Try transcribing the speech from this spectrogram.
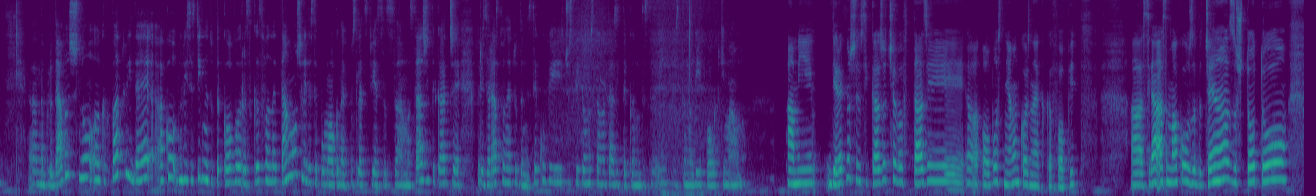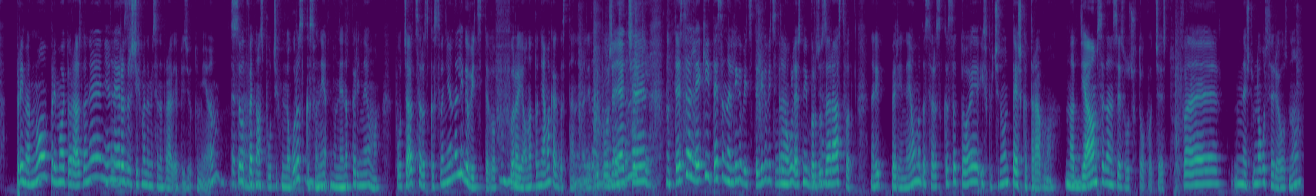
наблюдаваш, но каквато и е, ако нали, се стигне до такова разкъсване, там може ли да се помогне в последствие с масажи, така че при зарастването да не се губи чувствителността на тази тъкан, да се възстанови по-оптимално? Ами, директно ще си кажа, че в тази а, област нямам кой знае какъв опит. А, сега аз съм малко озадачена, защото Примерно, при моето раждане, ние Да. не разрешихме да ми се направи епизиотомия. Така. Съответно, аз получих много разкъсвания, но не на перинеума. Получават се разкъсвания на лигавиците в района. То няма как да стане, нали? Да, при положение, че... леки. Но те са леки и те са на лигавиците. Лигавиците Да. много лесно и бързо Да. зарастват. Нали, перинеума да се разкъса, то е изключително тежка травма. Надявам се да не се случва толкова често. Това е нещо много сериозно.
